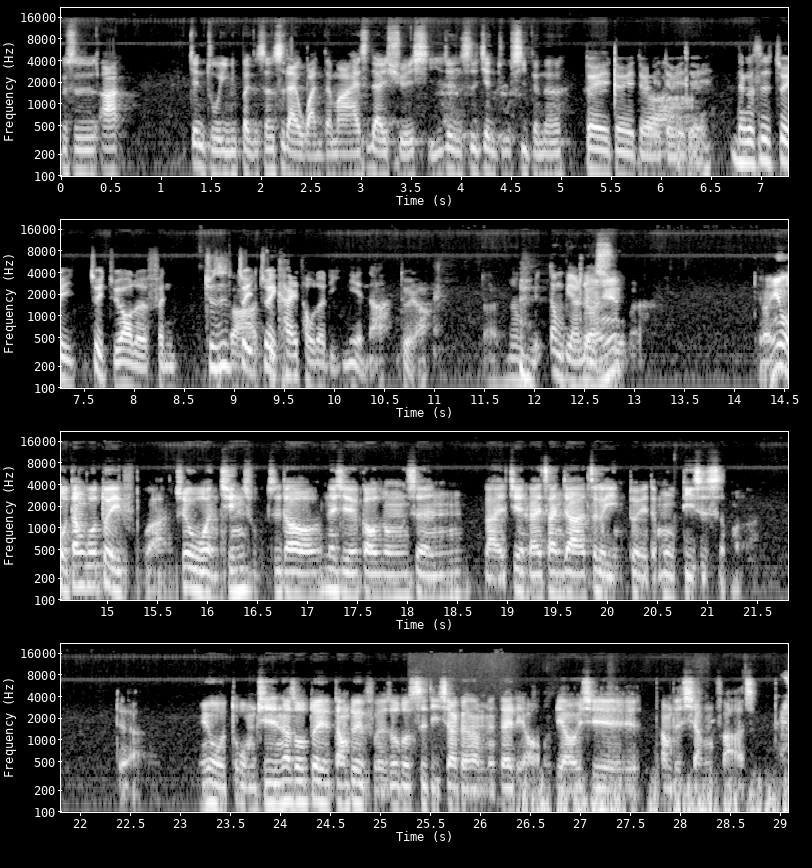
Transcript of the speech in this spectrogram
就是啊，建筑营本身是来玩的吗？还是来学习认识建筑系的呢？对对对对对，啊、那个是最最主要的分，就是最、啊、最开头的理念啊。对啊，对啊，让让别人认识我们。对啊，因为我当过队服啊，所以我很清楚知道那些高中生来建来参加这个营队的目的是什么。对啊。因为我我们其实那时候对当队服的时候，都私底下跟他们在聊聊一些他们的想法什么的，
